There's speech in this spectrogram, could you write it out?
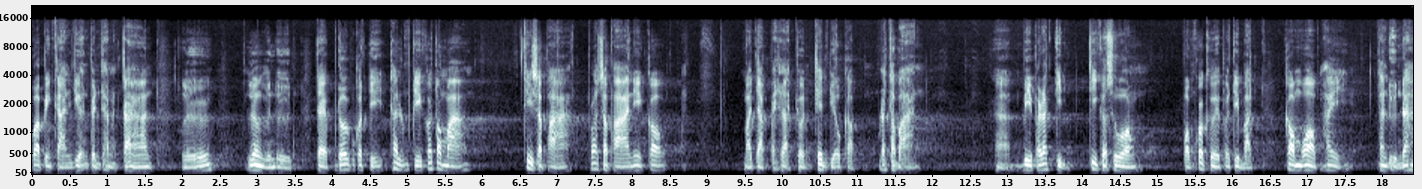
ว่าเป็นการเยือนเป็นทางการ หรือเรื่องอื่นๆ แต่โดยปกติท่านรัฐมนตรีก็ต้องมาที่สภา เพราะสภานี่ก็มาจากประชาชนเช่นเดียวกับรัฐบาล มีภารกิจ ที่กระทรวง ผมก็เคยปฏิบัติ ก็มอบให้ท่านอื่นได้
